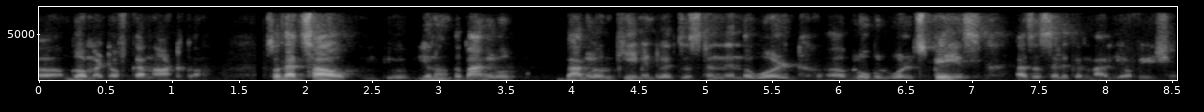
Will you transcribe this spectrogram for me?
uh, government of karnataka so that's how you know the bangalore Bangalore came into existence in the world, uh, global world space as a Silicon Valley of Asia.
